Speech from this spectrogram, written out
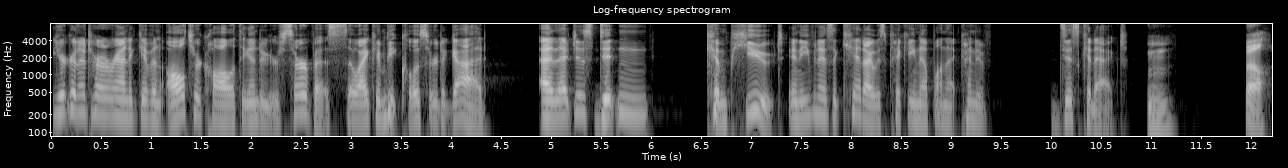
you're going to turn around and give an altar call at the end of your service so I can be closer to God. And that just didn't compute. And even as a kid, I was picking up on that kind of disconnect. Mhm. Well,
